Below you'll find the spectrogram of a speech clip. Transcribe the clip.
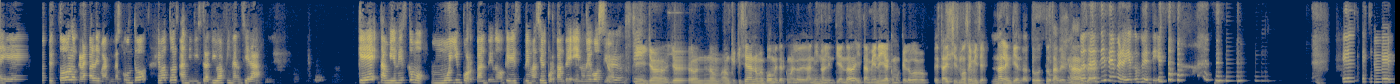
eh, todo lo que de imaginar juntos, lleva toda la administrativa financiera que también es como muy importante, ¿no? Que es demasiado importante en un negocio. Claro, sí. yo, yo no, aunque quisiera, no me puedo meter como en lo de Dani, no le entiendo. Y también ella como que luego está de chismosa y me dice, no le entiendo, tú, tú sabes, ¿no? O, sea, sí sé, pero yo confío en ti. es que siempre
